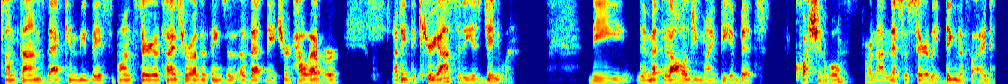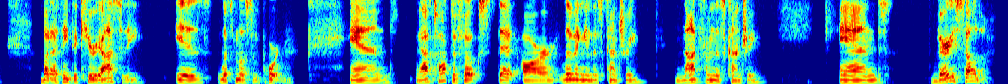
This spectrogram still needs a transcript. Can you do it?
sometimes that can be based upon stereotypes or other things of that nature. However, I think the curiosity is genuine. The, the methodology might be a bit questionable or not necessarily dignified, but I think the curiosity is what's most important. And I've talked to folks that are living in this country, not from this country, and very seldom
